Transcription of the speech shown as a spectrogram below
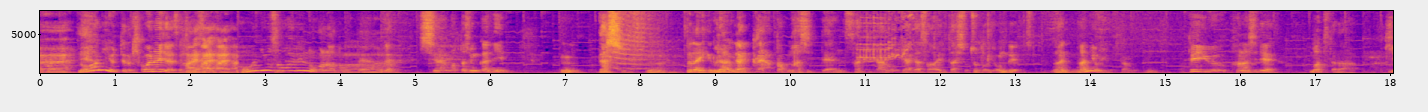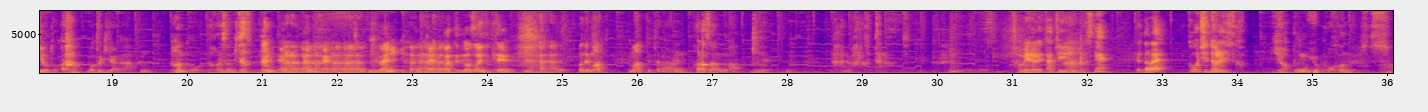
え何言ってるか聞こえないじゃないですか、はいはいはいはい。何を騒いでんのかなと思って。で試合終わった瞬間にうんダッシュうん。裏いける裏裏からね。ガーッと走って、さっきあのギャーギャー騒いでた人ちょっと呼んで、な何を言ってたの、っていう話で待ってたら清とか元木らが「うん。なんだ中根さん来たぞ。何？何何何？何?」みたいなこうやって覗いてて。ほんで待待ってたらん。原さんが来て「中根悪かったな」止められたというですね。え誰？コーチ誰ですか？いや僕もよくわかんないです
